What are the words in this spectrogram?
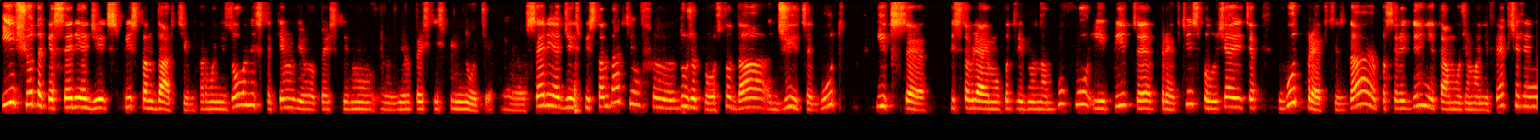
І що таке серія GXP стандартів, гармонізованих з такими в, е, в європейській спільноті? Е, Серія GXP стандартів е, дуже просто. Да? G це good, X це підставляємо потрібну нам букву, і P це practice. Получається good practice. Да? Посередині там може manufacturing,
